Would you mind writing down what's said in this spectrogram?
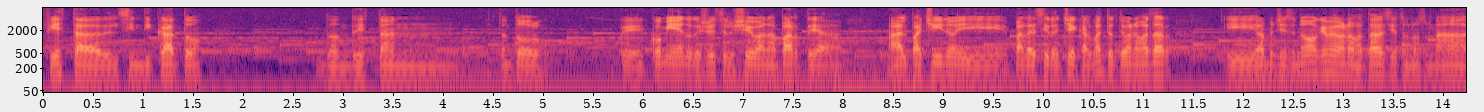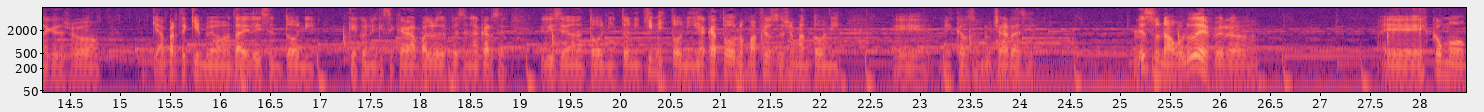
fiesta del sindicato donde están están todos que comiendo que yo se lo llevan aparte a, a Al Pacino y para decirle che calmate o te van a matar y Al Pacino dice no que me van a matar si estos no son nada qué sé yo que aparte quién me va a matar y le dicen Tony que es con el que se caga a palo después en la cárcel. Y le dicen ah Tony Tony quién es Tony acá todos los mafiosos se llaman Tony Eh, me causa mucha gracia. Es una boludez, pero eh, es como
